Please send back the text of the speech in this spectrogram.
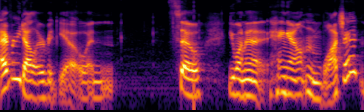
EveryDollar video. And so you want to hang out and watch it?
